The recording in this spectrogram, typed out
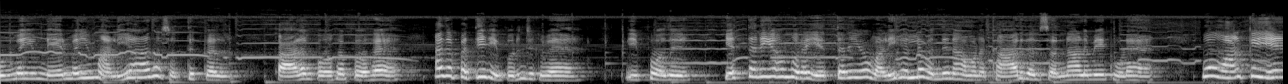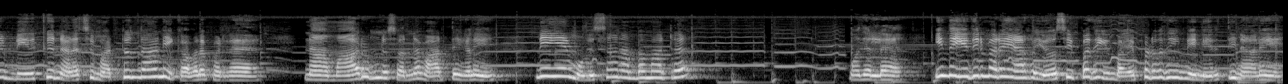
உண்மையும் நேர்மையும் அழியாத சொத்துக்கள். காலம் போக போக அதை பற்றி நீ புரிஞ்சுக்குவ. இப்போது எத்தனையோ முறை எத்தனையோ வழிகளில் வந்து நான் உனக்கு ஆறுதல் சொன்னாலுமே கூட உன் வாழ்க்கை ஏன் இப்படி இருக்குன்னு நினச்சி மட்டும்தான் நீ கவலைப்படுற? நான் மாறும்னு சொன்ன வார்த்தைகளை நீ ஏன் முழுசாக நம்ப மாட்ட? முதல்ல இந்த எதிர்மறையாக யோசிப்பதையும் பயப்படுவதையும் நீ நிறுத்தினாலே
